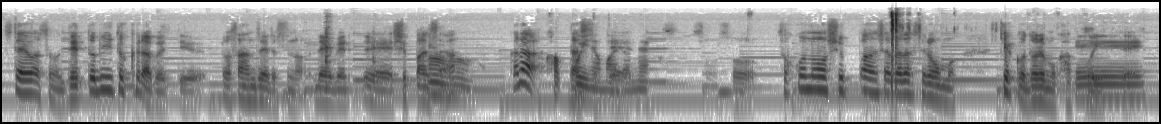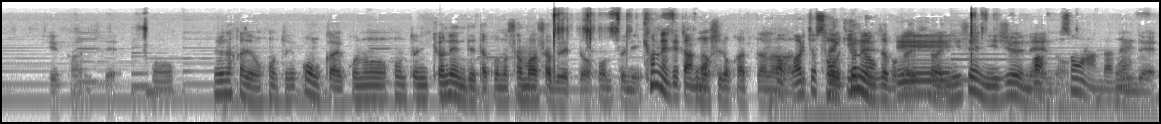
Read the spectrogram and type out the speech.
自体はその Deadbeat Club っていうロサンゼルスのレーベル、えー出版う。社うんうんからかっこいい出してて、名前だね。そうそう。そこの出版社が出してる本も結構どれもかっこいいってへっていう感じで。ーそうその中でも本当に今回この本当に去年出たこの Summer Sublet は本当に去年出たんだ面。白かったな。あ割と最近のそう去年出たばかりです。へー2020年のあ、そうなんだね。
